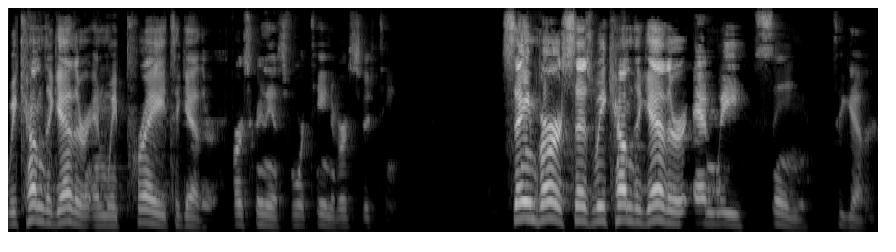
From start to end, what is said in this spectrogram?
we come together and we pray together. 1 Corinthians 14, verse 15. Same verse says we come together and we sing together.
